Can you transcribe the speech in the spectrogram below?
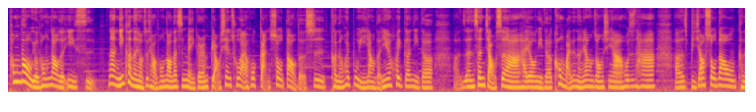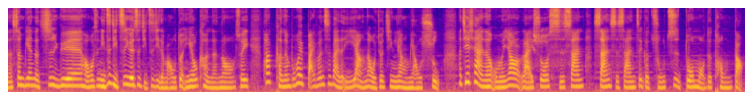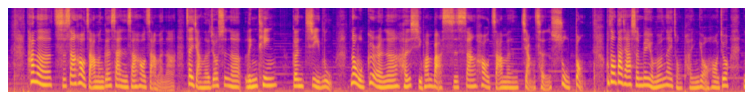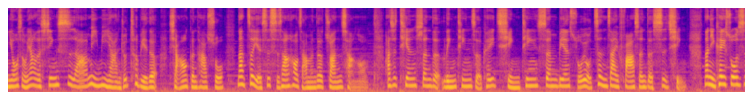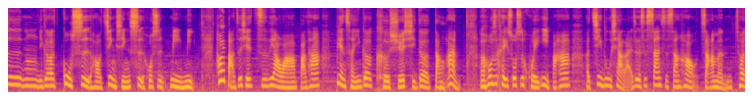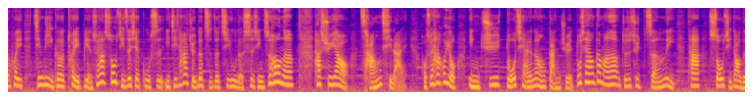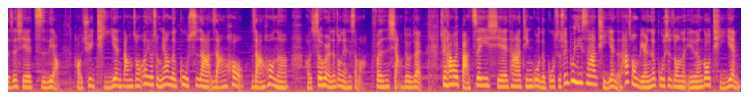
通道有通道的意思。那你可能有这条通道，但是每个人表现出来或感受到的是可能会不一样的，因为会跟你的。呃，人生角色啊，还有你的空白的能量中心啊，或是他呃比较受到可能身边的制约哈，或是你自己制约自己自己的矛盾也有可能哦，所以他可能不会百分之百的一样，那我就尽量描述。那接下来呢，我们要来说十三三十三这个足智多谋的通道，它呢十三号闸门跟三十三号闸门啊，在讲的就是呢聆听。跟记录，那我个人呢，很喜欢把十三号闸门讲成树洞。不知道大家身边有没有那种朋友哈？就你有什么样的心事啊、秘密啊，你就特别的想要跟他说。那这也是十三号咱们的专场哦。他是天生的聆听者，可以倾听身边所有正在发生的事情。那你可以说是嗯一个故事哈进行式，或是秘密。他会把这些资料啊，把它。变成一个可学习的档案，呃，或是可以说是回忆，把它呃记录下来。这个是三十三号闸门，会会经历一个蜕变，所以他收集这些故事以及他觉得值得记录的事情之后呢，他需要藏起来，好，所以他会有隐居躲起来的那种感觉。躲起来要干嘛呢？就是去整理他收集到的这些资料。好，去体验当中，呃，有什么样的故事啊？然后，然后呢？好，社会人的重点是什么？分享，对不对？所以他会把这一些他听过的故事，所以不一定是他体验的，他从别人的故事中呢，也能够体验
